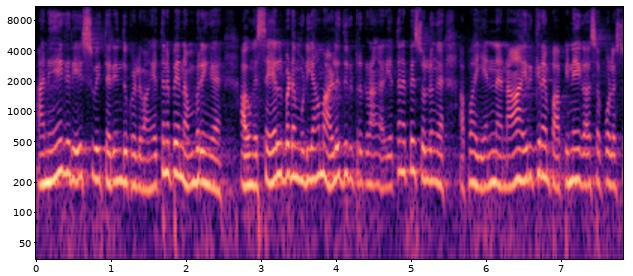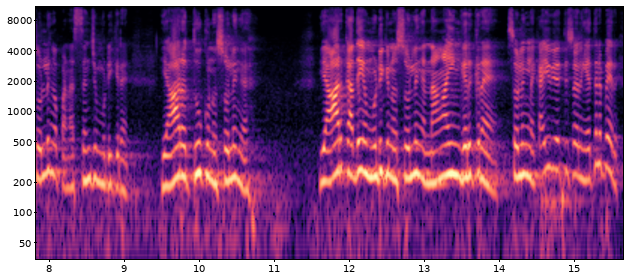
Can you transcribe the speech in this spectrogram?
அநேகர் இயேசுவை தெரிந்து கொள்வாங்க. எத்தனை பேர் நம்புறீங்க? அவங்க செயல்பட முடியாமல் அழுதுகிட்டு இருக்கிறாங்க. எத்தனை பேர் சொல்லுங்கள் அப்பா என்ன? நான் இருக்கிறேன்ப்பா பினேகாசை போல். சொல்லுங்கப்பா நான் செஞ்சு முடிக்கிறேன். யாரை தூக்கணும் சொல்லுங்கள் யார் கதையை முடிக்கணும் சொல்லுங்கள் நான் இங்கே இருக்கிறேன். சொல்லுங்களேன். கை உயர்த்தி சொல்லுங்கள் எத்தனை பேர்?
